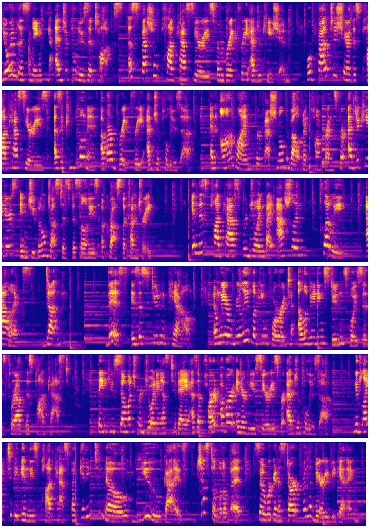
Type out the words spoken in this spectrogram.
You're listening to Edupalooza Talks, a special podcast series from Break Free Education. We're proud to share this podcast series as a component of our Break Free Edupalooza, an online professional development conference for educators in juvenile justice facilities across the country. In this podcast, we're joined by Ashlyn, Chloe, Alex, Dutton. This is a student panel and we are really looking forward to elevating students' voices throughout this podcast. Thank you so much for joining us today as a part of our interview series for Edupalooza. We'd like to begin these podcasts by getting to know you guys just a little bit, so we're going to start from the very beginning.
